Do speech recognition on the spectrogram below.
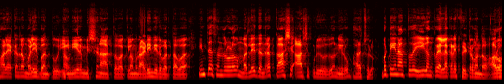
ಭಾಳ ಯಾಕಂದ್ರೆ ಮಳೆ ಬಂತು ಈಗ ನೀರು ಮಿಶ್ರಣ ಆಗ್ತಾವ ಕೆಲವೊಮ್ಮೆ ಅಡಿ ನೀರು ಬರ್ತಾವ ಇಂಥ ಸಂದರ್ಭದೊಳಗೆ ಮೊದಲೇದಂದ್ರೆ ಕಾಶಿ ಆರ್ಸಿ ಕುಡಿಯೋದು ನೀರು ಬಹಳ ಚಲೋ. ಬಟ್ ಏನಾಗ್ತದೆ ಈಗ ಅಂಕರ ಎಲ್ಲ ಕಡೆ ಫಿಲ್ಟರ್ ಬಂದಾವ ಓ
